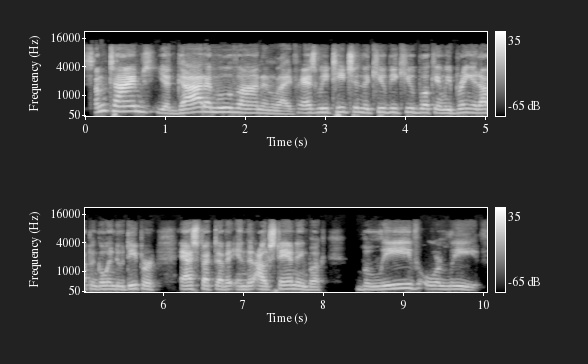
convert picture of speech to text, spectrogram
sometimes you gotta move on in life. As we teach in the qbq book and we bring it up and go into a deeper aspect of it in the outstanding book believe or leave.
